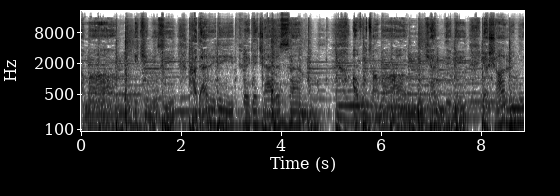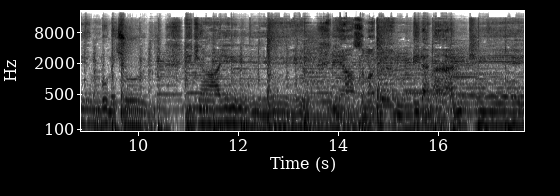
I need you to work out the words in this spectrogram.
Bırakamam ikimizi kader deyip geçersem Avutamam kendimi yaşar mıyım bu meçhul hikayeyi? Yazmadım bilemem ki.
